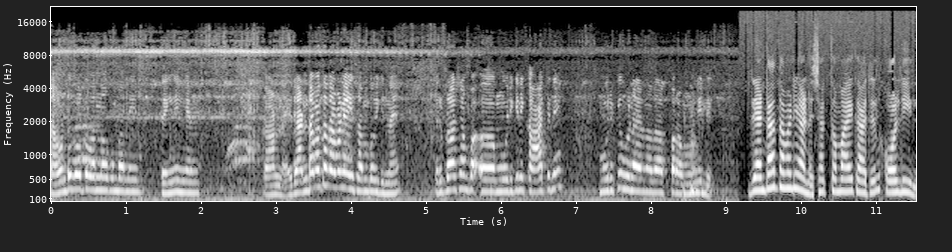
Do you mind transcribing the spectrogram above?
സൗണ്ട് കേട്ട് വന്ന് നോക്കുമ്പോൾ നീ തെങ്ങിങ്ങനെ കാണുന്നത് രണ്ടാമത്തെ തവണയായി സംഭവിക്കുന്നത് ഒരു പ്രാവശ്യം മുരിക്കിന് കാറ്റിന് മുരുക്ക് വീണായിരുന്നു അത് അപ്പുറം മുന്നിൽ രണ്ടാം തവണയാണ് ശക്തമായ കാറ്റിൽ കോളനിയിൽ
